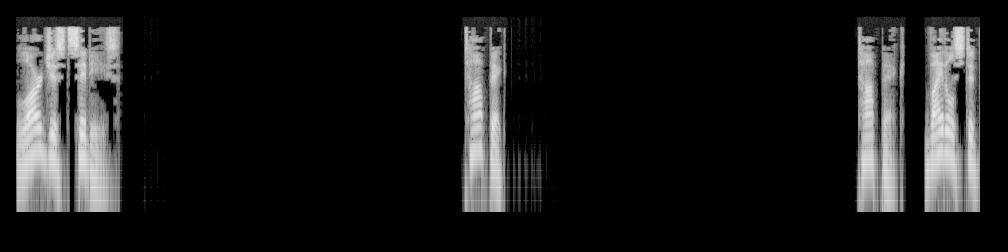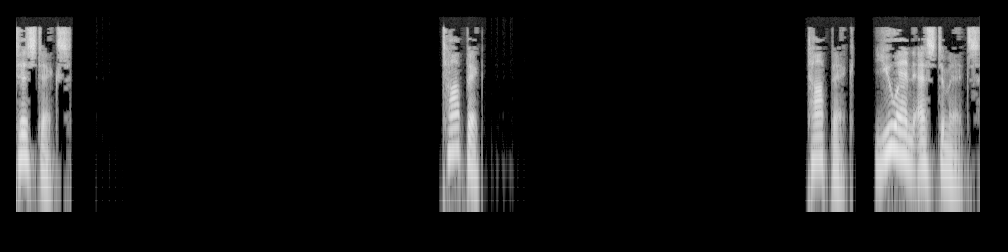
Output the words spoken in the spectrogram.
Largest cities. Vital statistics Topic: UN estimates.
